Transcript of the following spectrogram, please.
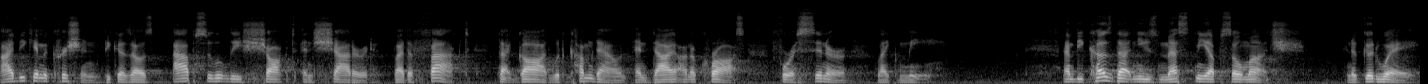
I became a Christian because I was absolutely shocked and shattered by the fact that God would come down and die on a cross for a sinner like me. And because that news messed me up so much, in a good way,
